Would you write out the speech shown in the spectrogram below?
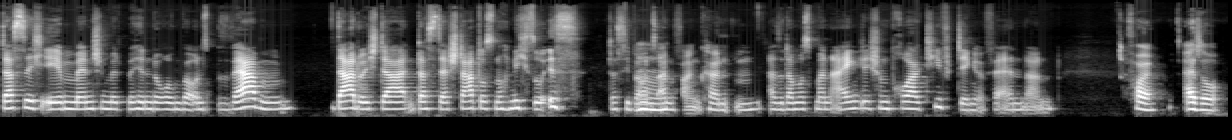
dass sich eben Menschen mit Behinderung bei uns bewerben, dadurch da, dass der Status noch nicht so ist, dass sie bei mhm. uns anfangen könnten. Also da muss man eigentlich schon proaktiv Dinge verändern. Voll. Also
